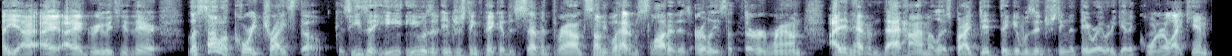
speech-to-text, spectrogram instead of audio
Uh, yeah, I, I agree with you there. Let's talk about Corey Trice though, because he's a he he was an interesting pick in the seventh round. Some people had him slotted as early as the third round. I didn't have him that high on my list, but I did think it was interesting that they were able to get a corner like him.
